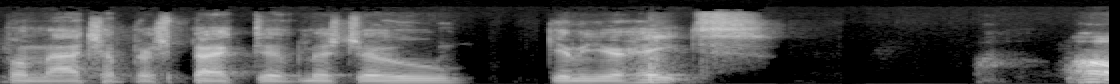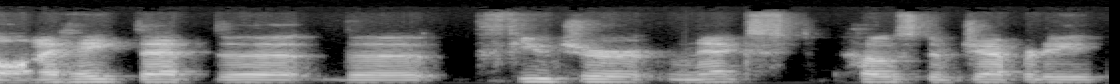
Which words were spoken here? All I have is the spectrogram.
from a matchup perspective. Mister Who, give me your hates. Oh, I hate that the the future next host of Jeopardy,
